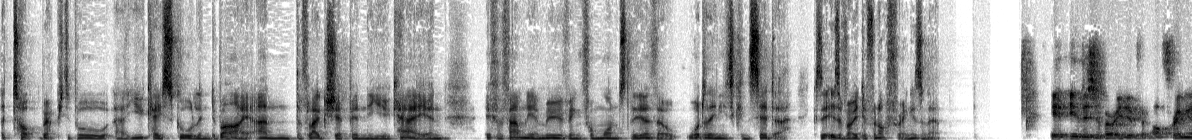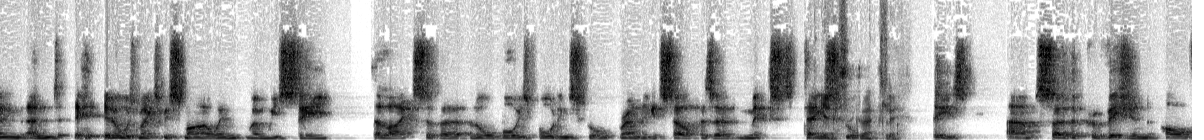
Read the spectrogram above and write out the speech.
a top reputable uh, UK school in Dubai and the flagship in the UK? And if a family are moving from one to the other, what do they need to consider? Because it is a very different offering, isn't it? It, it is a very different offering, and and it, it, always makes me smile when when we see the likes of a, an all boys boarding school branding itself as a mixed day yes, school. Exactly. Um, so the provision of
